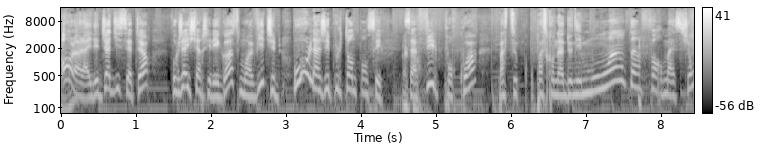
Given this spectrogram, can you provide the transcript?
On oh là là, il est déjà 17h, faut que j'aille chercher les gosses, moi vite, j'ai, ouh là, j'ai plus le temps de penser. Ça file, pourquoi? Parce, que- parce qu'on a donné moins d'informations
